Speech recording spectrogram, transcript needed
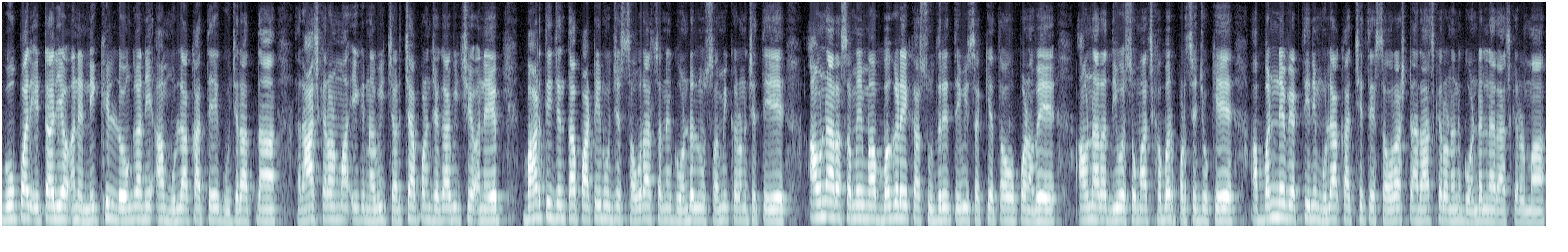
ગોપાલ ઇટાલિયા અને નિખિલ ડોંગાની આ મુલાકાતે ગુજરાતના રાજકારણમાં એક નવી ચર્ચા પણ જગાવી છે અને ભારતીય જનતા પાર્ટીનું જે સૌરાષ્ટ્ર અને ગોંડલનું સમીકરણ છે તે આવનારા સમયમાં બગડે કાં સુધરે તેવી શક્યતાઓ પણ હવે આવનારા દિવસોમાં જ ખબર પડશે. જો કે આ બંને વ્યક્તિની મુલાકાત છે તે સૌરાષ્ટ્રના રાજકારણ અને ગોંડલના રાજકારણમાં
